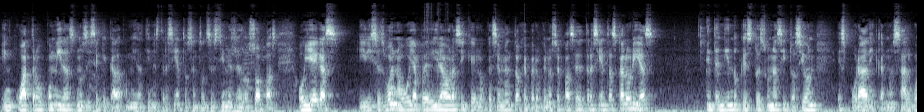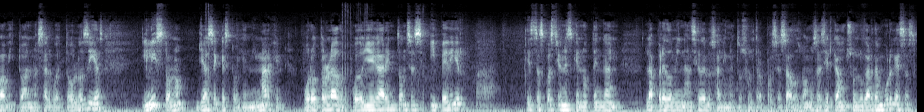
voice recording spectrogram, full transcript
en cuatro comidas nos dice que cada comida tienes 300, entonces tienes de dos sopas. O llegas y dices, bueno, voy a pedir ahora sí que lo que se me antoje, pero que no se pase de 300 calorías, entendiendo que esto es una situación esporádica, no es algo habitual, no es algo de todos los días, y listo, ¿no? Ya sé que estoy en mi margen. Por otro lado, puedo llegar entonces y pedir estas cuestiones que no tengan la predominancia de los alimentos ultraprocesados. Vamos a decir que vamos a un lugar de hamburguesas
